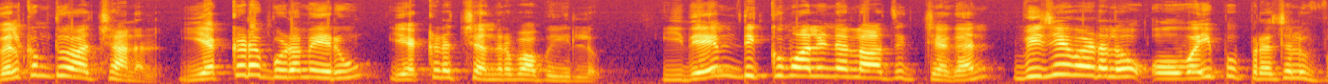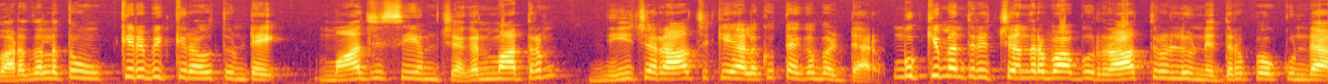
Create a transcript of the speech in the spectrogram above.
వెల్కమ్ టు అవర్ ఛానల్. ఎక్కడ బుడమేరు ఎక్కడ చంద్రబాబు ఇల్లు? ఇదేం దిక్కుమాలిన లాజిక్ జగన్? విజయవాడలో ఓవైపు ప్రజలు వరదలతో ఉక్కిరిబిక్కిరవుతుంటే మాజీ సీఎం జగన్ మాత్రం నీచ రాజకీయాలకు తెగబడ్డారు. ముఖ్యమంత్రి చంద్రబాబు రాత్రులు నిద్రపోకుండా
